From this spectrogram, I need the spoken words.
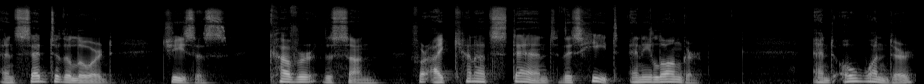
and said to the Lord, Jesus, cover the sun, for I cannot stand this heat any longer. And oh wonder,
